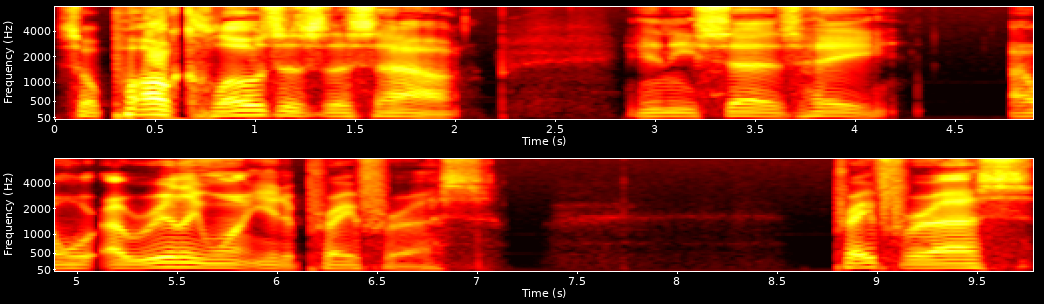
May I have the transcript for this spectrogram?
So Paul closes this out and he says, Hey, I, w- I really want you to pray for us. Pray for us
